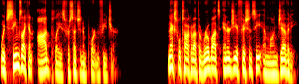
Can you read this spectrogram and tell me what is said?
which seems like an odd place for such an important feature. Next, we'll talk about the robot's energy efficiency and longevity.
